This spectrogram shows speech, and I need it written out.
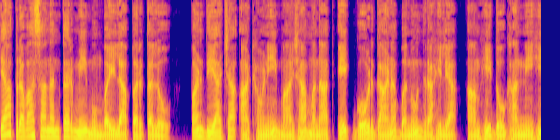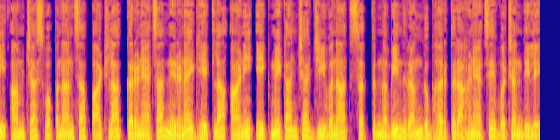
त्या प्रवासानंतर मी मुंबईला परतलो. पण दियाच्या आठवणी माझ्या मनात एक गोड गाणं बनून राहिल्या. आम्ही दोघांनीही आमच्या स्वप्नांचा पाठलाग करण्याचा निर्णय घेतला आणि एकमेकांच्या जीवनात सत नवीन रंग भरत राहण्याचे वचन दिले.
